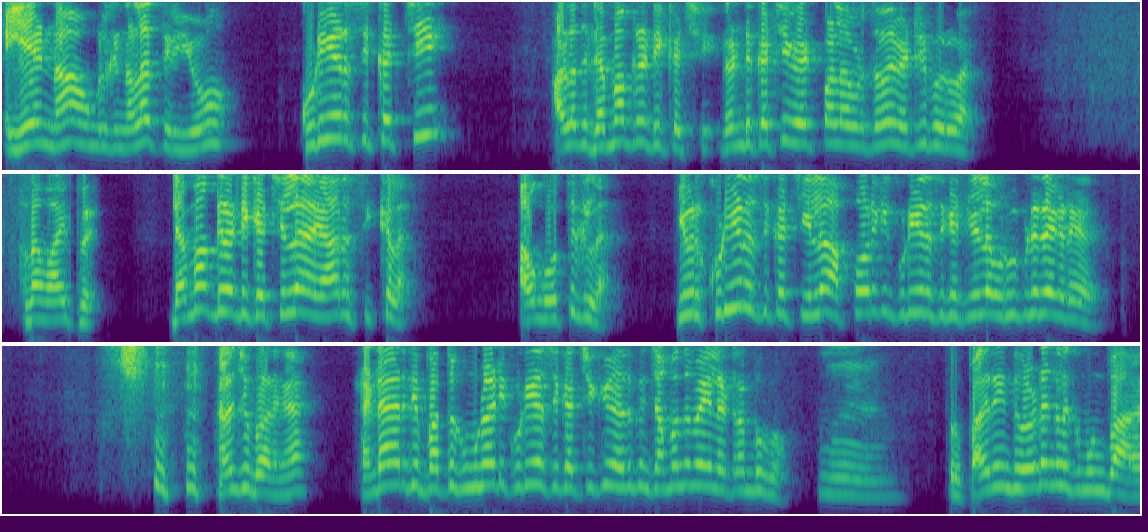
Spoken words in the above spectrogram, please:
ஏன்னா அவங்களுக்கு நல்லா தெரியும் குடியரசுக் கட்சி அல்லது டெமோக்ராட்டிக் கட்சி ரெண்டு கட்சி வேட்பாளர் ஒருத்தர் தான் வெற்றி பெறுவார். அதான் வாய்ப்பு. டெமோக்ராட்டிக் கட்சியில யாரும் சிக்கல. அவங்க ஒத்துக்கல. இவர் குடியரசுக் கட்சியில அப்போ வரைக்கும் குடியரசுக் கட்சியில உறுப்பினரே கிடையாது. நினைச்சு பாருங்க. ரெண்டாயிரத்தி பத்துக்கு முன்னாடி குடியரசுக் கட்சிக்கும் எதுக்கும் சம்பந்தமே இல்லை ட்ரம்புக்கும். ஒரு பதினைந்து வருடங்களுக்கு முன்பாக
